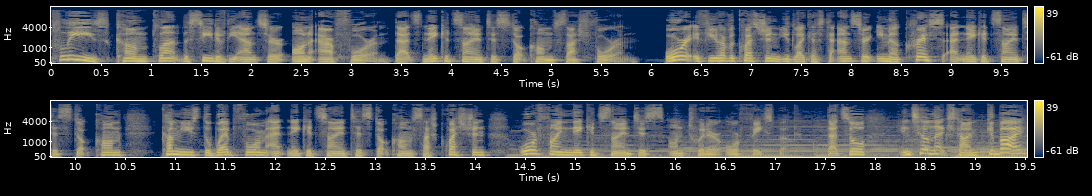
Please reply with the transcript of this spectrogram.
please come plant the seed of the answer on our forum. That's nakedscientists.com slash forum. Or if you have a question you'd like us to answer, email chris at nakedscientists.com. Come use the web form at nakedscientists.com slash question or find Naked Scientists on Twitter or Facebook. That's all. Until next time, goodbye.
